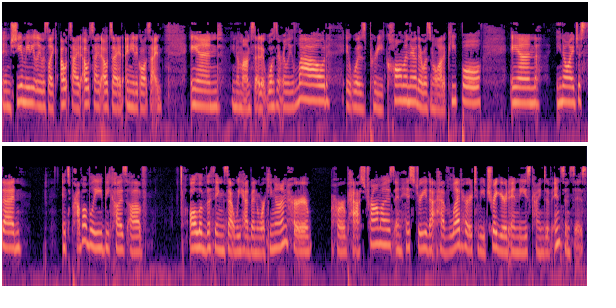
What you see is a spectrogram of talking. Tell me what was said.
And she immediately was like, outside, outside, outside. I need to go outside. And, you know, mom said it wasn't really loud. It was pretty calm in there. There wasn't a lot of people. And, you know, I just said, it's probably because of all of the things that we had been working on, her her past traumas and history that have led her to be triggered in these kinds of instances.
